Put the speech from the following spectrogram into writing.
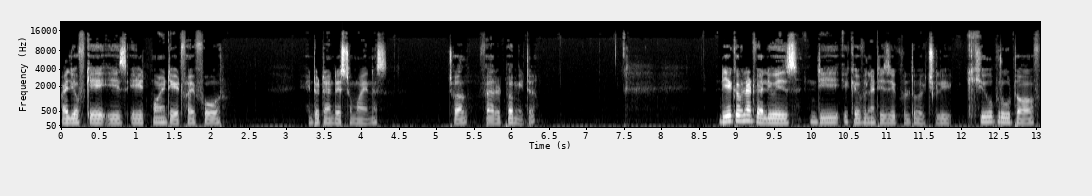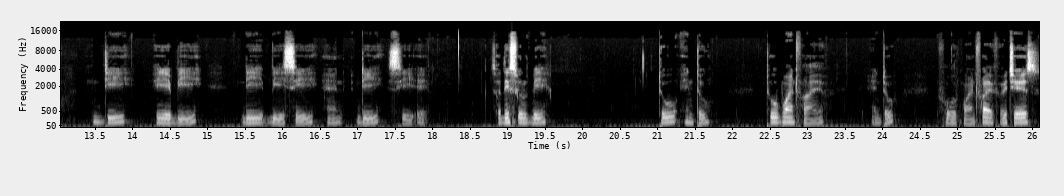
value of k is 8.854 into 10 raised to minus 12 farad per meter d equivalent value is d equivalent is equal to actually cube root of dab dbc and dca so this will be 2 into 2.5 into 4.5 which is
